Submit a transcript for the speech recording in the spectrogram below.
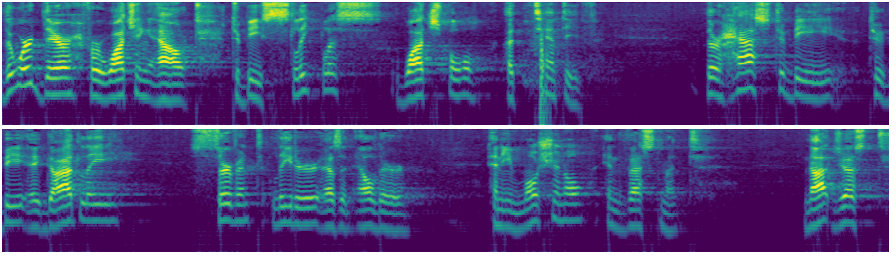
The word there for watching out, to be sleepless, watchful, attentive. There has to be, to be a godly servant leader as an elder, an emotional investment, not just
